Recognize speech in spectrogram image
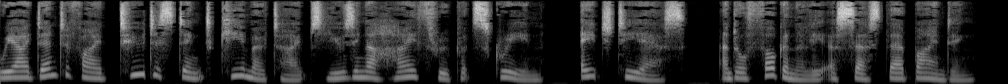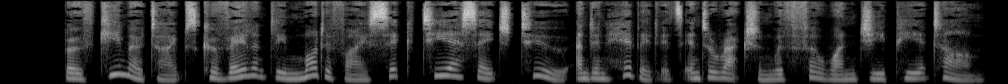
We identified two distinct chemotypes using a high throughput screen, HTS, and orthogonally assessed their binding. Both chemotypes covalently modify SYK TSH2 and inhibit its interaction with FCER1G p-ITAM.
